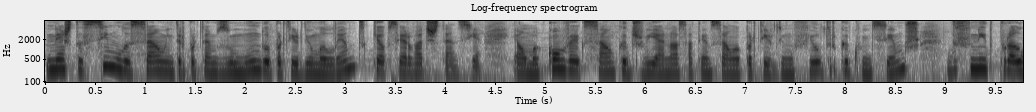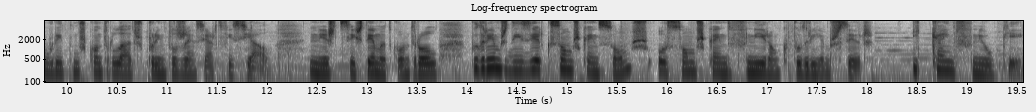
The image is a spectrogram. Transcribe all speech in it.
Nesta simulação, interpretamos o mundo a partir de uma lente que observa à distância. É uma convecção que desvia a nossa atenção a partir de um filtro que conhecemos, definido por algoritmos controlados por inteligência artificial. Neste sistema de controle, poderemos dizer que somos quem somos ou somos quem definiram que poderíamos ser. E quem definiu o quê?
